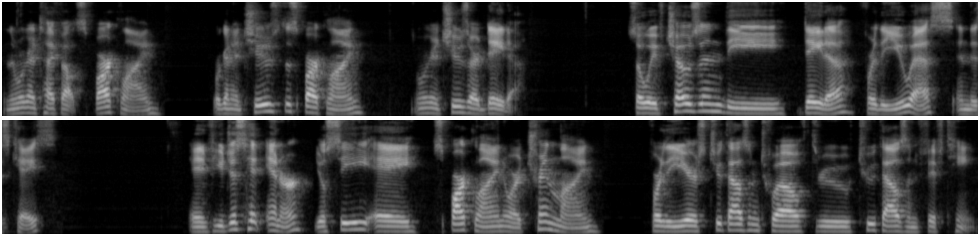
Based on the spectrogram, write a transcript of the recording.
and then we're going to type out spark line. We're going to choose the spark line, and we're going to choose our data. So we've chosen the data for the US in this case. And if you just hit enter, you'll see a spark line or a trend line for the years 2012 through 2015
